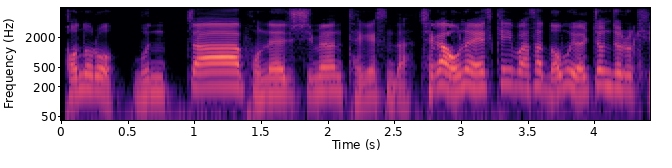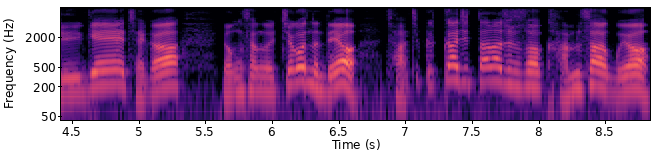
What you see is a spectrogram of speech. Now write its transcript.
번호로 문자 보내주시면 되겠습니다. 제가 오늘 SK 바사 너무 열정적으로 길게 제가 영상을 찍었는데요. 자 끝까지 따라주셔서 감사하고요.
